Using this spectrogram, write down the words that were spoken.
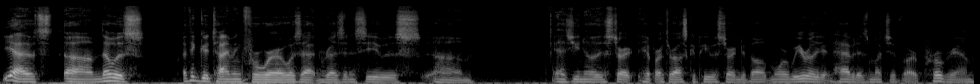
Yeah, it's um, that was I think good timing for where I was at in residency. It was um, as you know, to start hip arthroscopy was starting to develop more. We really didn't have it as much of our program,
